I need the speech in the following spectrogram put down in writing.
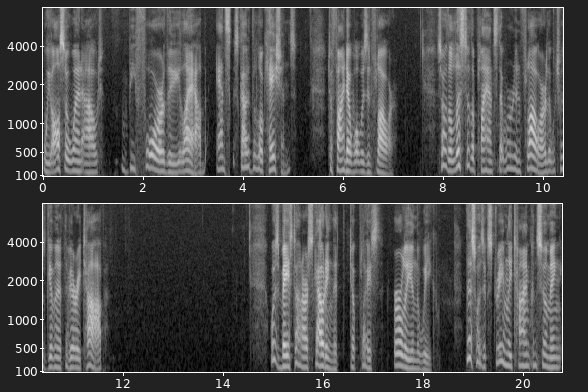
we also went out before the lab and scouted the locations to find out what was in flower. So the list of the plants that were in flower, which was given at the very top, was based on our scouting that took place early in the week. This was extremely time consuming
